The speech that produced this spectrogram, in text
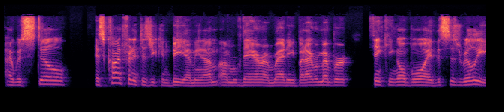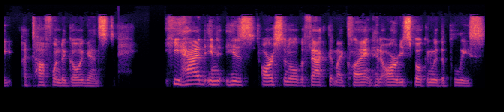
I was still as confident as you can be. I mean, I'm I'm there, I'm ready. But I remember thinking, oh boy, this is really a tough one to go against. He had in his arsenal the fact that my client had already spoken with the police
